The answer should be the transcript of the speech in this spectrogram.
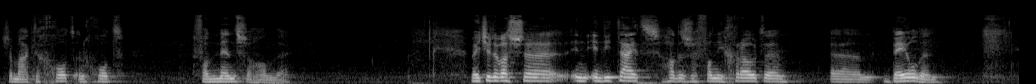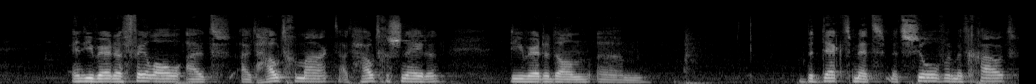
Ze maakten God een God van mensenhanden. Weet je, er was, uh, in, in die tijd hadden ze van die grote uh, beelden. En die werden veelal uit, uit hout gemaakt, uit hout gesneden. Die werden dan um, bedekt met, met zilver, met goud,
